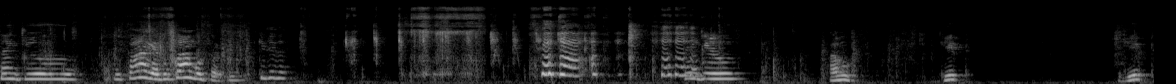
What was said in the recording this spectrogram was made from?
Thank you तू कहाँ गया तू कहाँ घुसा तू किसी को थैंक यू बाबू गिफ्ट गिफ्ट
